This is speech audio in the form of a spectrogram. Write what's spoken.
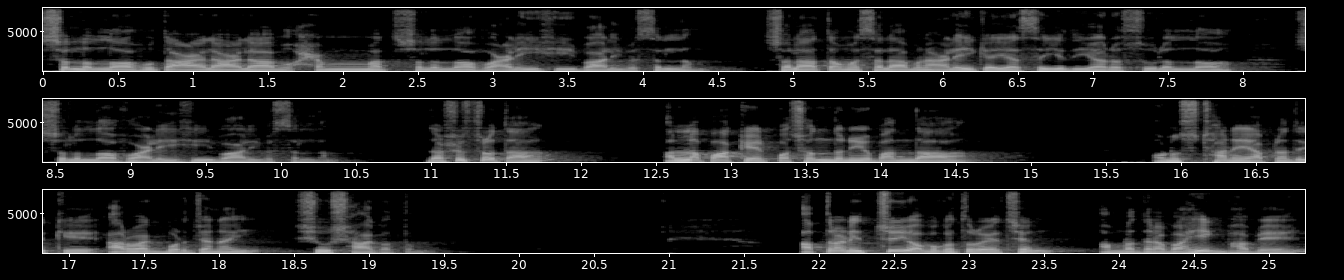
সাল্লাহ তালা আলা মুহাম্মদ সাল্লাহ আলিহি বা আলী ওসাল্লাম সালাতম সালাম আলাইকা ইয়া সৈয়দ সাল্লাহ আলিহি বা আলী ওসাল্লাম দর্শক শ্রোতা আল্লাহ পাকের পছন্দনীয় বান্দা অনুষ্ঠানে আপনাদেরকে আরও একবার জানাই সুস্বাগতম। আপনারা নিশ্চয়ই অবগত রয়েছেন, আমরা ধারাবাহিকভাবে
